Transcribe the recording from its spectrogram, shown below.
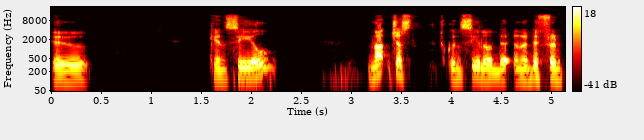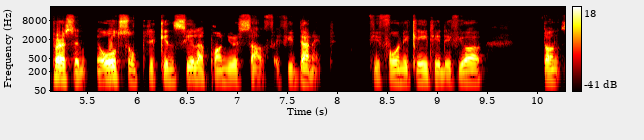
to conceal, not just to conceal on a different person, also to conceal upon yourself if you've done it. If you fornicated, if you are, don't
